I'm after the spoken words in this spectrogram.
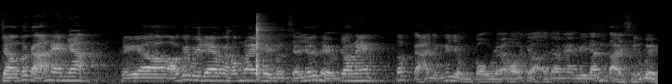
chào tất cả anh em nha. Thì ờ, ở cái video ngày hôm nay thì mình sẽ giới thiệu cho anh em tất cả những cái dụng cụ để hỗ trợ cho anh em đi đánh tài xỉu bịp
